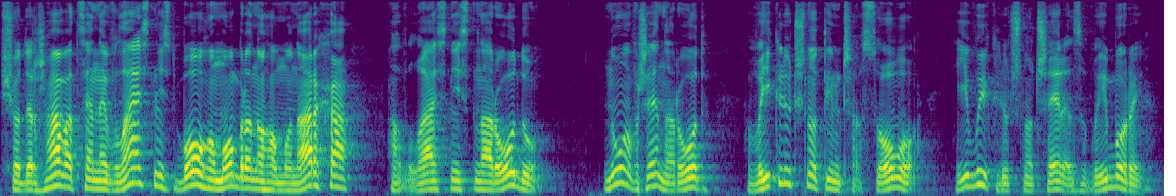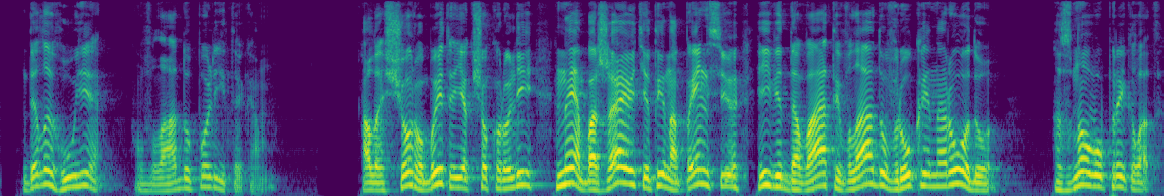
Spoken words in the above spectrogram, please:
що держава це не власність богом обраного монарха, а власність народу. Ну а вже народ виключно тимчасово і виключно через вибори делегує владу політикам. Але що робити, якщо королі не бажають іти на пенсію і віддавати владу в руки народу? Знову приклад:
